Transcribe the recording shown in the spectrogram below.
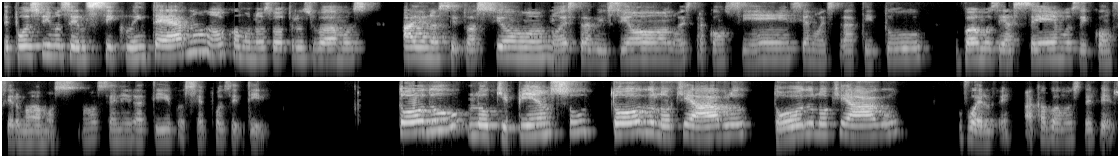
Depois vimos o ciclo interno, não? como nós outros vamos, há uma situação, nossa visão, nossa consciência, nossa atitude, vamos e hacemos e confirmamos, não? se é negativo, se é positivo. Todo lo que penso, todo lo que hablo, todo lo que hago, vuelve, acabamos de ver.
